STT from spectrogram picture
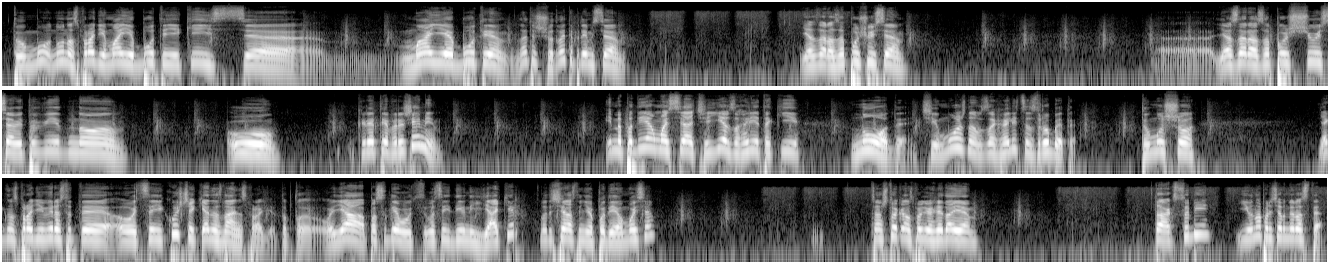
Тому, ну, насправді має бути якийсь. Е, має бути. Знаєте що, давайте подивимося. Я зараз запущуся. Е, я зараз запущуся, відповідно, у креатив режимі. І ми подивимося, чи є взагалі такі ноди, чи можна взагалі це зробити. Тому що, як насправді виростити оцей кущик, я не знаю насправді. Тобто, я посадив оц- оцей дивний якір. Давайте ще раз на нього подивимося. Ця штука насправді виглядає так собі, і вона при цьому не росте.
